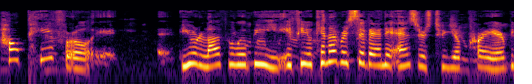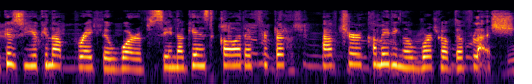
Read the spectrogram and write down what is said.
How painful your life will be if you cannot receive any answers to your prayer because you cannot break the war of sin against God after, after committing a work of the flesh.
